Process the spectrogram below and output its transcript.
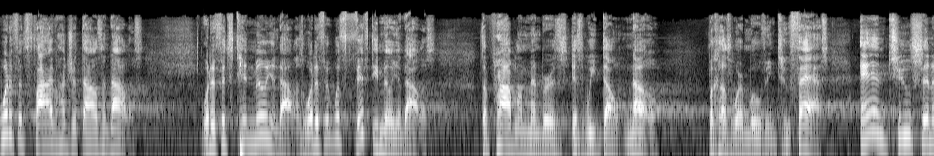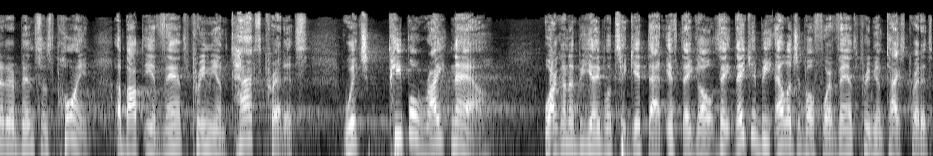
what if it's five hundred thousand dollars? What if it's $10 million? What if it was $50 million? The problem, members, is we don't know because we're moving too fast. And to Senator Benson's point about the advanced premium tax credits, which people right now are going to be able to get that if they go, they, they can be eligible for advanced premium tax credits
